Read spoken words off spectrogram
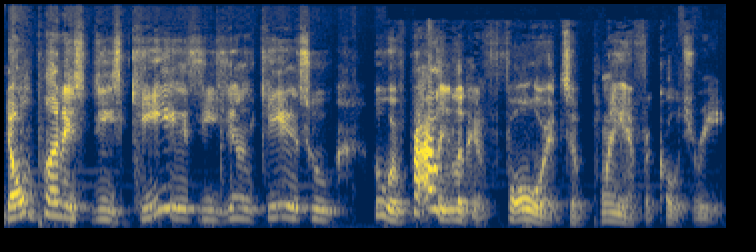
don't punish these kids, these young kids who who were probably looking forward to playing for Coach Reed.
